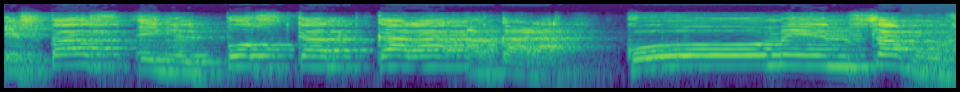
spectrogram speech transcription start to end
Estás en el podcast cara a cara. Comenzamos.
